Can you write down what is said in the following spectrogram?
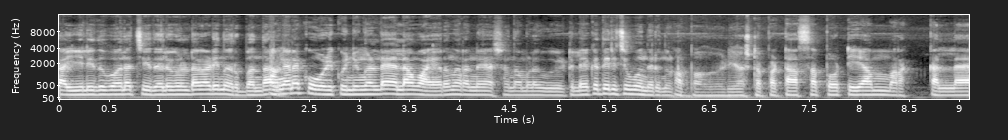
കയ്യിൽ ഇതുപോലെ ചിതലുകളുടെ കടി നിർബന്ധം. അങ്ങനെ കോഴിക്കുഞ്ഞുങ്ങളുടെ എല്ലാം വയറ് നിറഞ്ഞ ശേഷം നമ്മൾ വീട്ടിലേക്ക് തിരിച്ചു പോന്നിരുന്നു അപ്പോൾ വീഡിയോ ഇഷ്ടപ്പെട്ട സപ്പോർട്ട് ചെയ്യാൻ മറക്കല്ലേ?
